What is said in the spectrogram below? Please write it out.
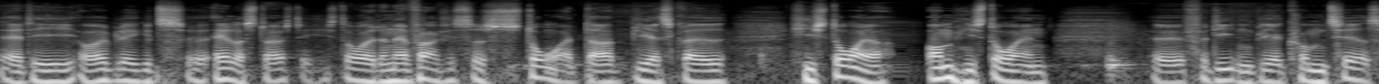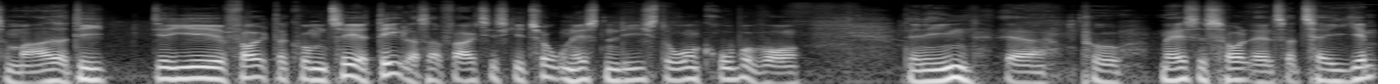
er det i øjeblikkets øh, allerstørste historie. Den er faktisk så stor, at der bliver skrevet historier om historien, øh, fordi den bliver kommenteret så meget. Og de, de folk, der kommenterer, deler sig faktisk i to næsten lige store grupper, hvor den ene er på masses hold, altså tag hjem,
